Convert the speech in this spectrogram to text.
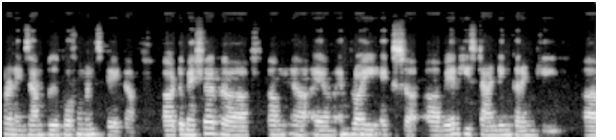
for an example, performance data uh, to measure uh, um, uh, employee X where he's standing currently uh,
